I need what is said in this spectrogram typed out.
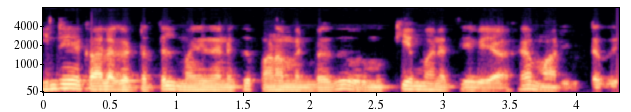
இன்றைய காலகட்டத்தில் மனிதனுக்கு பணம் என்பது ஒரு முக்கியமான தேவையாக மாறிவிட்டது.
